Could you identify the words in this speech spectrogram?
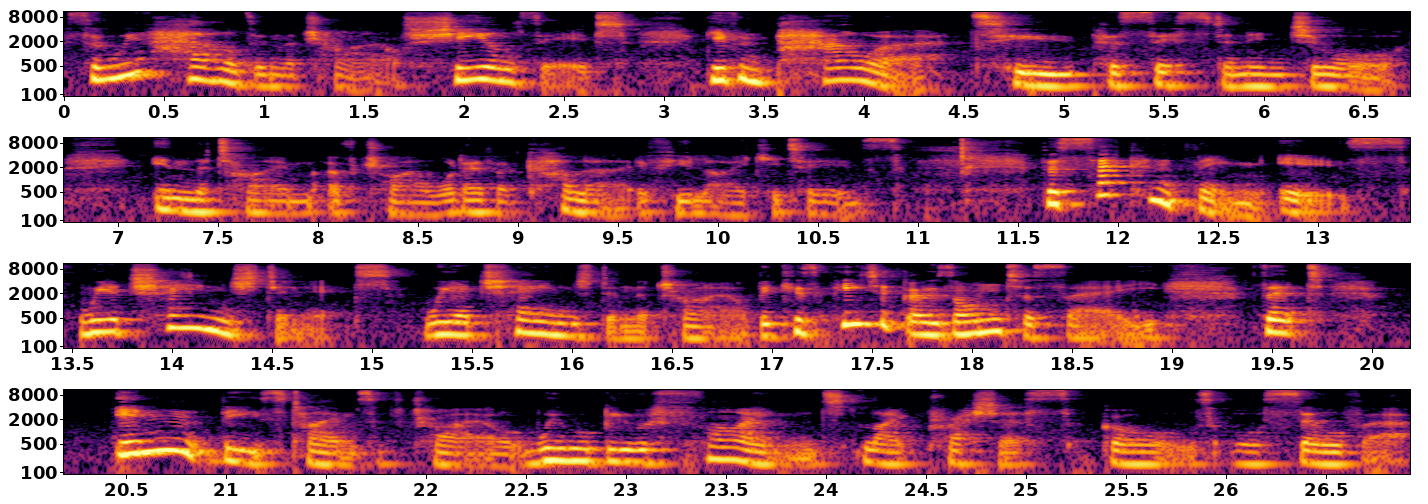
So we're held in the trial, shielded, given power to persist and endure in the time of trial, whatever colour, if you like, it is. The second thing is we are changed in it. We are changed in the trial because Peter goes on to say that in these times of trial, we will be refined like precious gold or silver.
